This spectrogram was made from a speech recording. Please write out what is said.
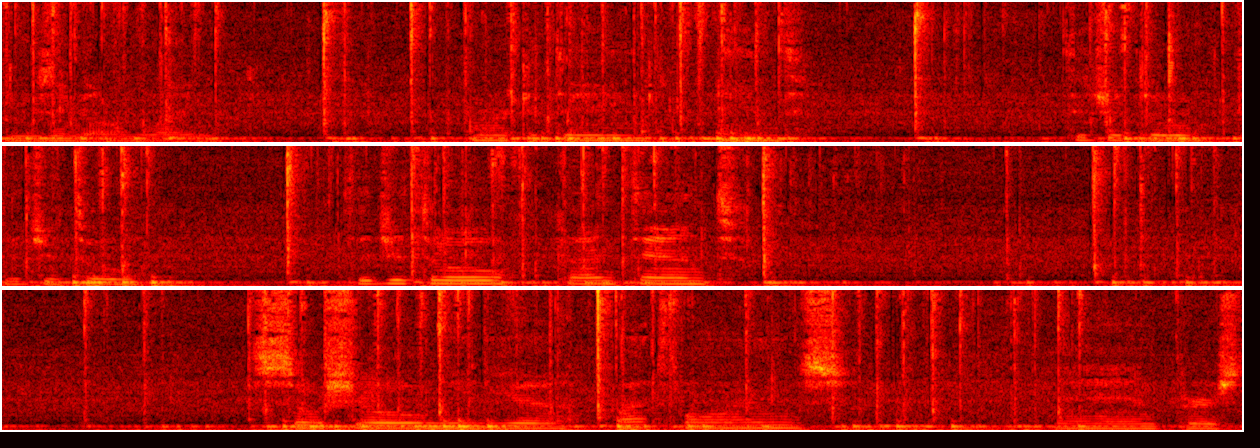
using online marketing digital digital digital content social media platforms and pers-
